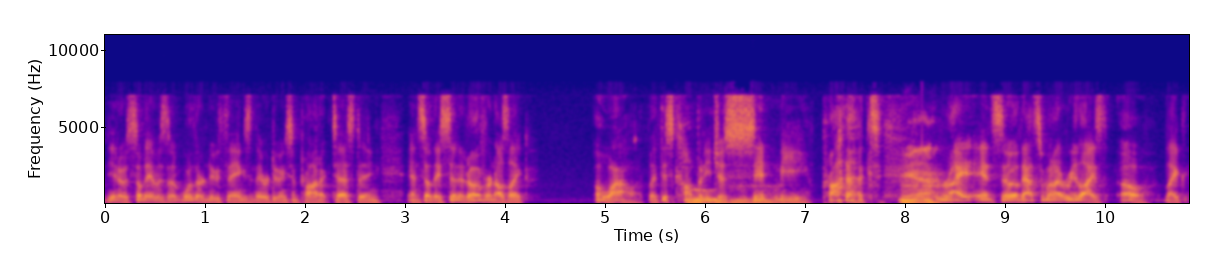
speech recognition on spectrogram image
you know, something? It was one of their new things, and they were doing some product testing, and so they sent it over, and I was like, oh wow, like this company Ooh. just sent me product, yeah, right. And so that's when I realized, oh, like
